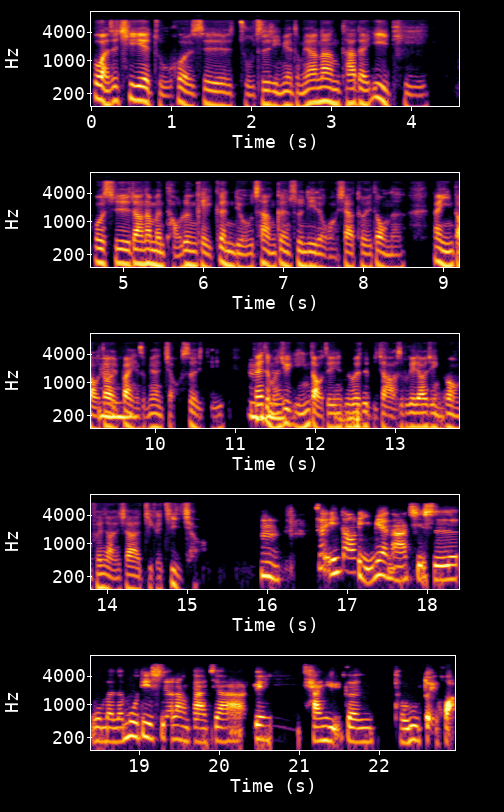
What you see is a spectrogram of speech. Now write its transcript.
不管是企业主或者是组织里面，怎么样让他的议题。或是让他们讨论可以更流畅、更顺利的往下推动呢？那引导到底扮演什么样的角色，以及该怎么去引导这件事会是比较好？是不是可以邀请你跟我们分享一下几个技巧？嗯，这引导里面呢、啊，其实我们的目的是要让大家愿意参与跟投入对话。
